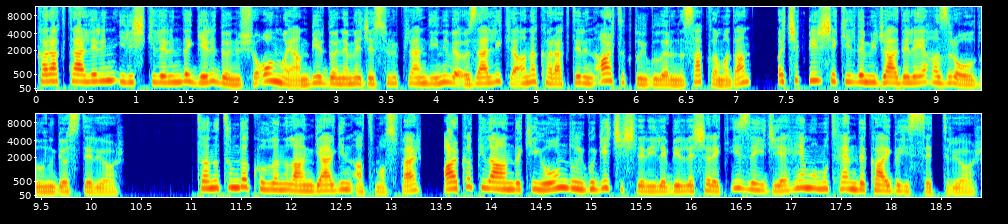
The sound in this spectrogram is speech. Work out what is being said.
karakterlerin ilişkilerinde geri dönüşü olmayan bir dönemece sürüklendiğini ve özellikle ana karakterin artık duygularını saklamadan, açık bir şekilde mücadeleye hazır olduğunu gösteriyor. Tanıtımda kullanılan gergin atmosfer, arka plandaki yoğun duygu geçişleriyle birleşerek izleyiciye hem umut hem de kaygı hissettiriyor.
